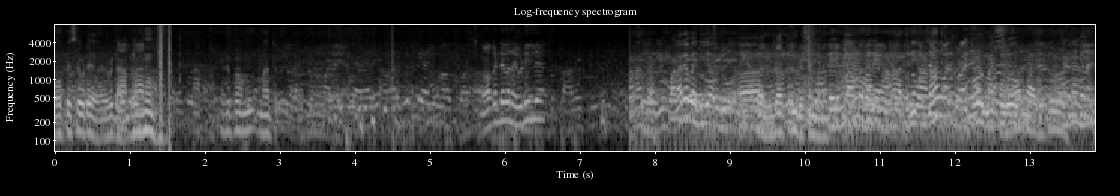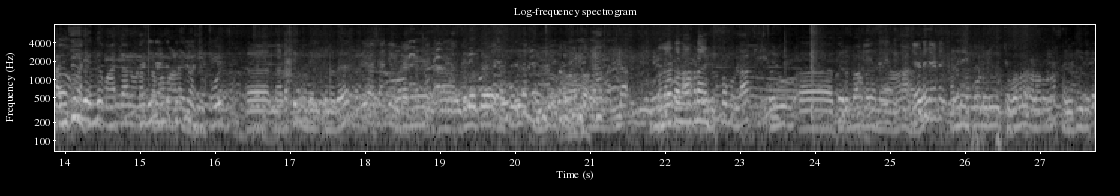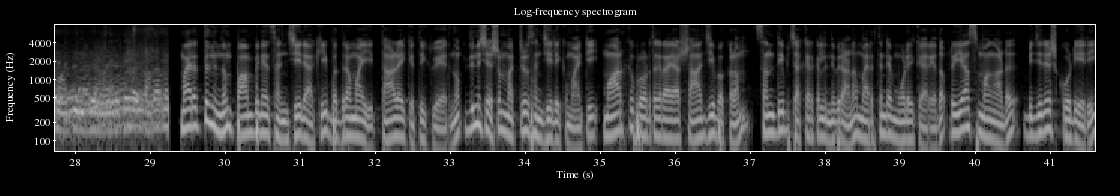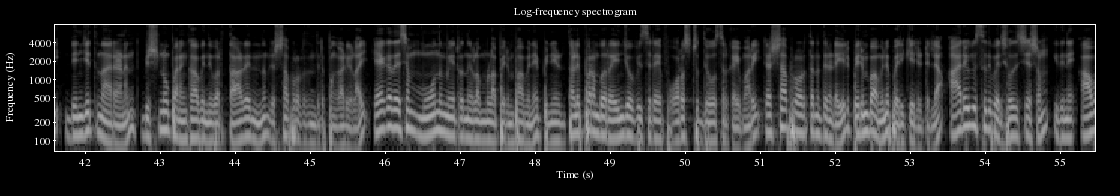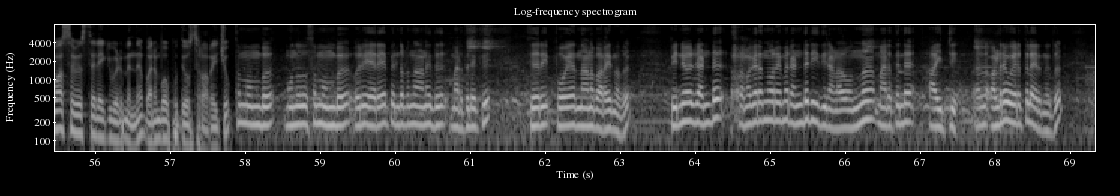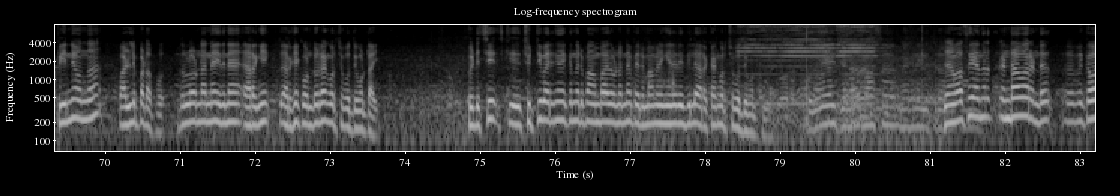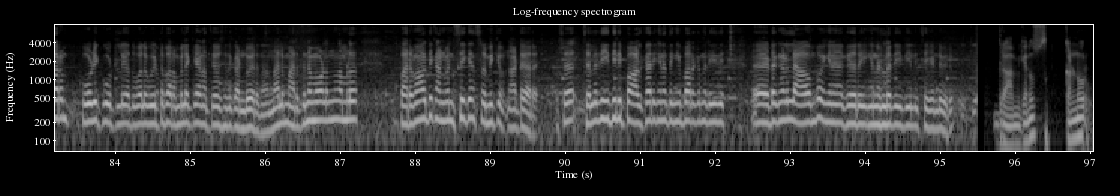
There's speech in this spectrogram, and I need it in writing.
ഓഫീസ് എവിടെയാണ് എവിടെ ഇതിപ്പം മറ്റേ കാണാൻ കഴിയും വളരെ വലിയ ഒരു എല്ലാത്തിനും കിട്ടും പണി. പെരുമ്പാമ്പ് തന്നെയാണ് അതിനെയാണ് ഇപ്പോൾ മറ്റൊരു സഞ്ചിയിലേക്ക് മാറ്റാനുള്ള ശ്രമമാണ് ഇപ്പോൾ നടത്തിക്കൊണ്ടിരിക്കുന്നത്. ഇതിലേക്ക് നല്ല വലിപ്പമുള്ള ഒരു പെരുമ്പാമ്പ് തന്നെയാണ് അതിനെ ഇപ്പോൾ ഒരു ചുവന്ന കളറുള്ള സഞ്ചിയിലേക്ക് മാറ്റിയിരിക്കുകയാണ്. നേരത്തെ സാധാരണ മരത്തിൽ നിന്നും പാമ്പിനെ സഞ്ചിയിലാക്കി ഭദ്രമായി താഴേക്ക് എത്തിക്കുകയായിരുന്നു. ഇതിനുശേഷം മറ്റൊരു സഞ്ചിയിലേക്ക് മാറ്റി മാർക്ക് പ്രവർത്തകരായ ഷാജി ബക്കളം സന്ദീപ് ചക്കരക്കൽ എന്നിവരാണ് മരത്തിന്റെ മുകളിൽ കയറിയത്. റിയാസ് മാങ്ങാട് ബിജിലേഷ് കോടിയേരി രഞ്ജിത്ത് നാരായണൻ വിഷ്ണു പനങ്കാവ് എന്നിവർ താഴെ നിന്നും രക്ഷാപ്രവർത്തനത്തിൽ പങ്കാളികളായി. ഏകദേശം മൂന്ന് മീറ്റർ നീളമുള്ള പെരുമ്പാമ്പിനെ പിന്നീട് തളിപ്പറമ്പ് റേഞ്ച് ഓഫീസിലെ ഫോറസ്റ്റ് ഉദ്യോഗസ്ഥർ കൈമാറി. രക്ഷാപ്രവർത്തനത്തിനിടയിൽ പെരുമ്പാമ്പിന് പരിക്കേറ്റിട്ടില്ല. ആരോഗ്യസ്ഥിതി പരിശോധിച്ച ശേഷം ഇതിനെ ആവാസ വ്യവസ്ഥയിലേക്ക് വിടുമെന്ന് വനംവകുപ്പ് ഉദ്യോഗസ്ഥർ അറിയിച്ചു. മുമ്പ് മൂന്ന് ദിവസം മുമ്പ് ഒരു ഇരയെ പിന്തുടർന്നാണ് ഇത് മരത്തിലേക്ക് കയറി പോയെന്നാണ് പറയുന്നത്. പിന്നെ ഒരു രണ്ട് ശ്രമകരം എന്ന് പറയുമ്പോൾ രണ്ട് രീതിയിലാണ്. അത് ഒന്ന് മരത്തിന്റെ ഹൈറ്റ് വളരെ ഉയരത്തിലായിരുന്നു ഇത്. പിന്നെ ഒന്ന് വള്ളിപ്പടപ്പ്. ഇതുള്ളതുകൊണ്ട് തന്നെ ഇതിനെ ഇറങ്ങി ഇറക്കി കൊണ്ടുവരാൻ കുറച്ച് ബുദ്ധിമുട്ടായി. പിടിച്ച് ചുറ്റി വരിഞ്ഞ് നിൽക്കുന്ന ഒരു പാമ്പായതുകൊണ്ട് തന്നെ പെരുമാമൻ ഇങ്ങനെ രീതിയിൽ ഇറക്കാൻ കുറച്ച് ബുദ്ധിമുട്ടുണ്ട്. ജനവാസ കേന്ദ്രം ഉണ്ടാവാറുണ്ട്. മിക്കവാറും കോഴിക്കൂട്ടിൽ അതുപോലെ വീട്ടുപറമ്പിലൊക്കെയാണ് അത്യാവശ്യം ഇത് കണ്ടുവരുന്നത്. എന്നാലും മരത്തിന്റെ മുകളിൽ നിന്ന് നമ്മൾ പരമാവധി കൺവിൻസ് ചെയ്യാൻ ശ്രമിക്കും നാട്ടുകാരെ. പക്ഷേ ചില രീതിയിൽ ഇപ്പോൾ ആൾക്കാർ ഇങ്ങനെ തിങ്ങിപ്പാർക്കുന്ന രീതി ഇടങ്ങളിലാവുമ്പോൾ ഇങ്ങനെ കയറി ഇങ്ങനെയുള്ള രീതിയിൽ ചെയ്യേണ്ടി വരും. ഗ്രാമിക ന്യൂസ് കണ്ണൂർ.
